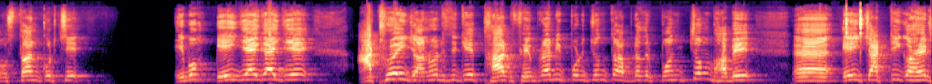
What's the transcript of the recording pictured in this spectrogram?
অবস্থান করছে। এবং এই জায়গায় যে আঠেরোই জানুয়ারি থেকে থার্ড ফেব্রুয়ারি পর্যন্ত আপনাদের পঞ্চমভাবে এই চারটি গ্রহের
